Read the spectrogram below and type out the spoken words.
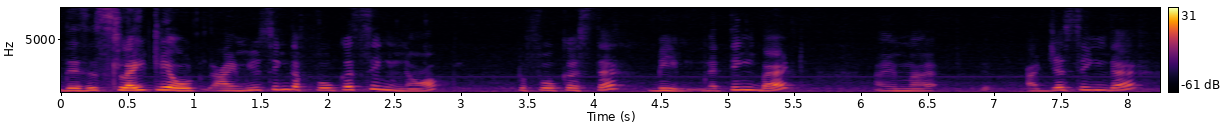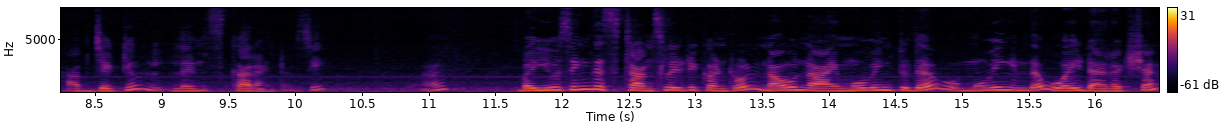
this is slightly out I am using the focusing knob to focus the beam nothing but I am uh, adjusting the objective lens current see uh, by using this translated control now I am moving to the moving in the y direction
